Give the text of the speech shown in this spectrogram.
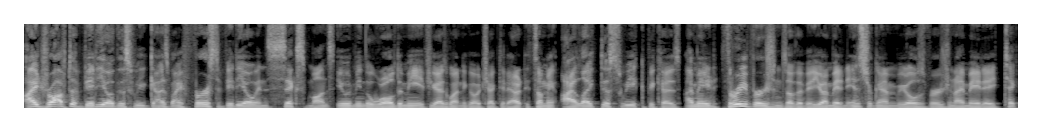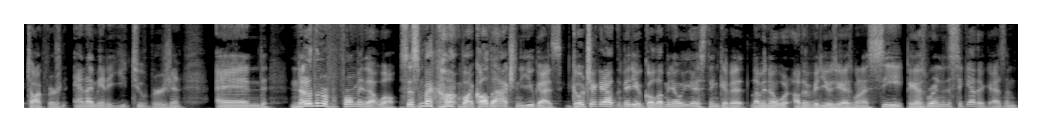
I dropped a video this week, guys. My first video in six months. It would mean the world to me if you guys wanted to go check it out. It's something I like this week because I made three versions of the video. I made an Instagram Reels version, I made a TikTok version, and I made a YouTube version. And none of them are performing that well. So this is my call, my call to action to you guys. Go check it out the video. Go let me know what you guys think of it. Let me know what other videos you guys want to see because we're into this together, guys. I'm,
